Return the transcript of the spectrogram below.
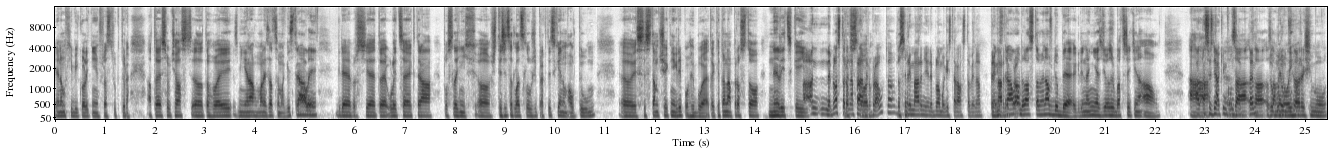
jenom chybí kvalitní infrastruktura. A to je součást eh, toho je zmíněná humanizace magistrály, kde prostě to je ulice, která posledních eh, 40 let slouží prakticky jenom autům. Eh, Jestli se tam člověk někdy pohybuje, tak je to naprosto nelidský A nebyla stavěna prostor. právě pro auta? Prosím? Primárně nebyla magistrála stavěna primárně pro Magistrála auta? byla stavena v době, kdy na ní jezdilo zhruba třetina aut. A asi s nějakým za, konceptem za, za budoucna? minulého režimu,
